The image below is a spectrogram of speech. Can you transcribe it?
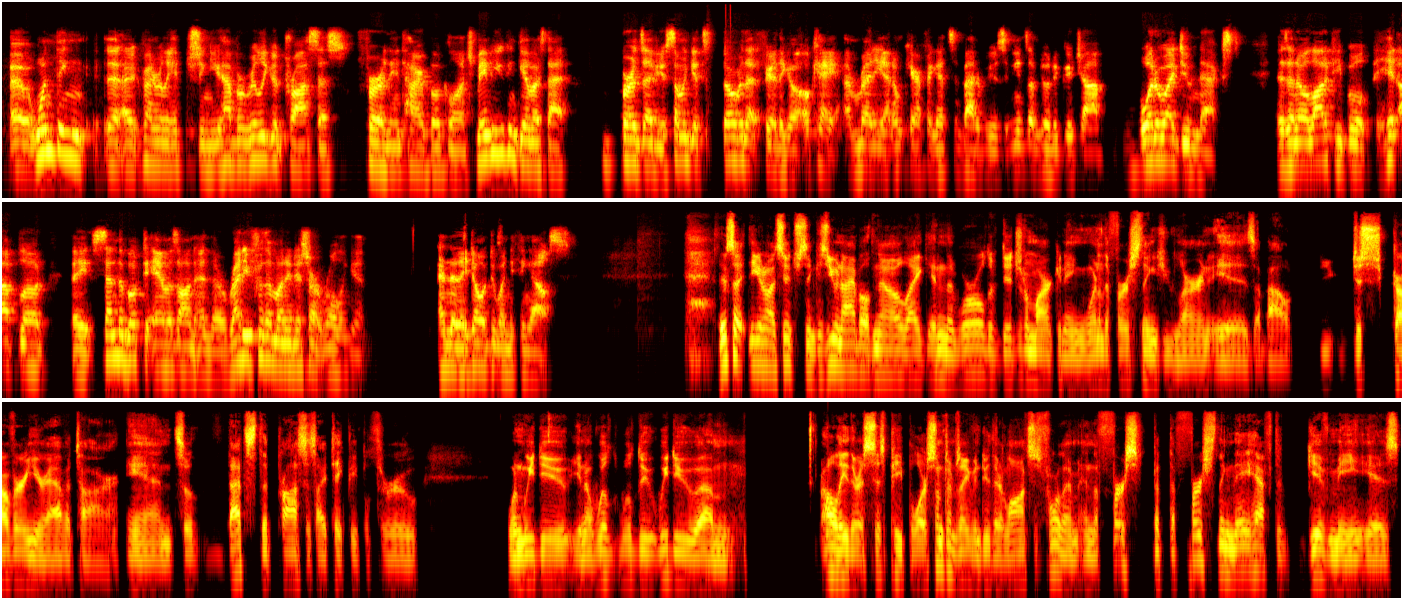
uh, one thing that I find really interesting, you have a really good process for the entire book launch. Maybe you can give us that bird's eye view. Someone gets over that fear. They go, okay, I'm ready. I don't care if I get some bad reviews. It means I'm doing a good job. What do I do next? is I know a lot of people hit upload, they send the book to Amazon, and they're ready for the money to start rolling in, and then they don't do anything else. A, you know, it's interesting because you and I both know, like in the world of digital marketing, one of the first things you learn is about discovering your avatar, and so that's the process I take people through when we do. You know, we'll we'll do we do. Um, I'll either assist people or sometimes I even do their launches for them. And the first, but the first thing they have to give me is,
